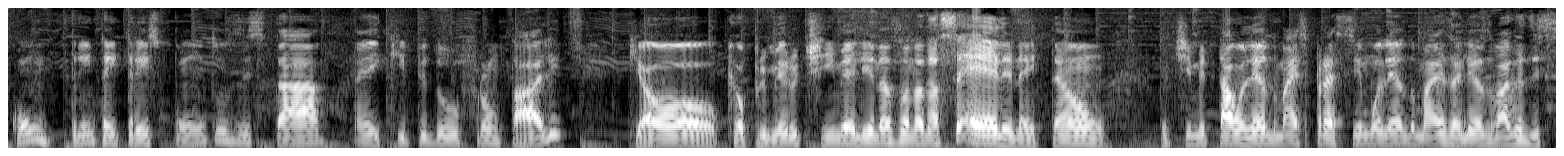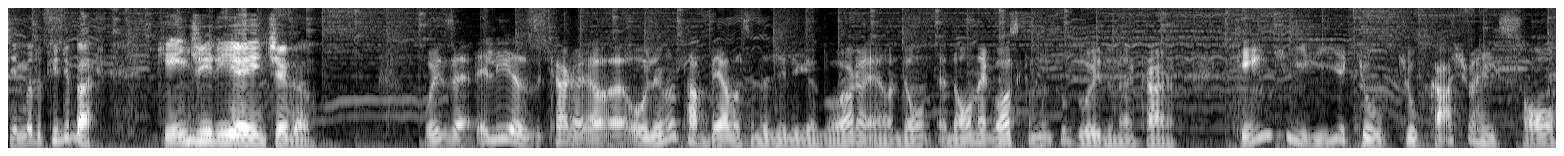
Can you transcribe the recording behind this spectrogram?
com 33 pontos está a equipe do Frontale que é o, que é o primeiro time ali na zona da CL, né? Então, o time tá olhando mais para cima, olhando mais ali as vagas de cima do que de baixo. Quem diria, hein, Tiagão? Pois é, Elias, cara, é, é, olhando a tabela assim, da G-League agora, é, dá, um, é dá um negócio que é muito doido, né, cara? Quem diria que o, que o Cacho Rei Sol,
